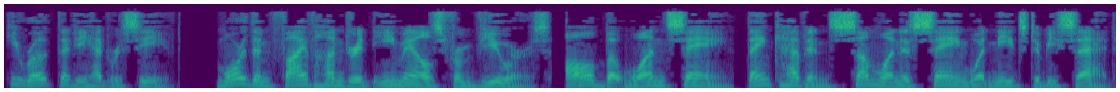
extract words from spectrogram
He wrote that he had received more than 500 emails from viewers, all but one saying, thank heavens someone is saying what needs to be said."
